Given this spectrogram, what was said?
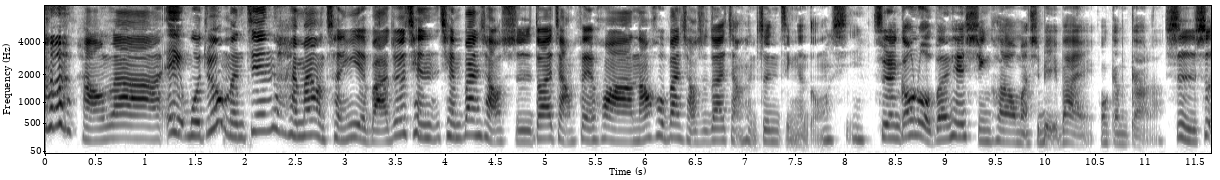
好啦，哎、欸，我觉得我们今天还蛮有诚意的吧？就是前前半小时都在讲废话，然后后半小时都在讲很正经的东西。虽然讲裸奔那些新话我嘛是没拜，我尴尬了。是，虽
